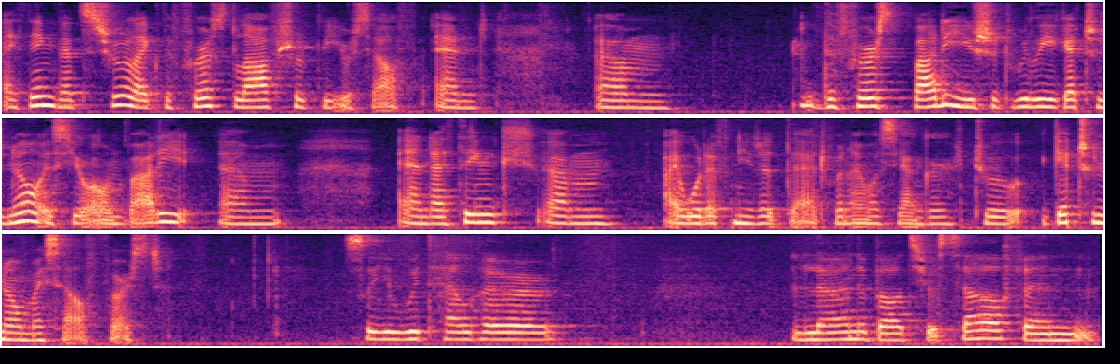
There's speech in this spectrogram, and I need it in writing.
I think that's true. Like the first love should be yourself, and um, the first body you should really get to know is your own body. Um, and I think um, I would have needed that when I was younger to get to know myself first. So you would tell her learn about yourself and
